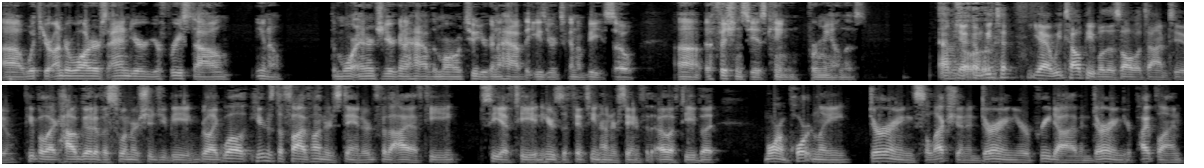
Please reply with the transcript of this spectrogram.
uh, with your underwaters and your your freestyle, you know, the more energy you're going to have, the more O2 you're going to have, the easier it's going to be. So uh, efficiency is king for me on this. Absolutely. Yeah, and we t- yeah we tell people this all the time too. People are like, how good of a swimmer should you be? We're like, well, here's the 500 standard for the IFT, CFT, and here's the 1500 standard for the OFT. But more importantly, during selection and during your pre-dive and during your pipeline,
